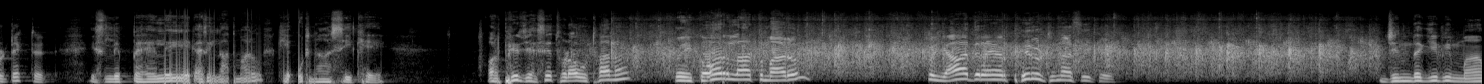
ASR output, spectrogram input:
protect it? इसलिए पहले ही एक ऐसी लात मारो कि उठना सीखे। और फिर जैसे थोड़ा उठा ना तो एक और लात मारो तो याद रहे और फिर उठना सीखे। ज़िंदगी भी माँ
